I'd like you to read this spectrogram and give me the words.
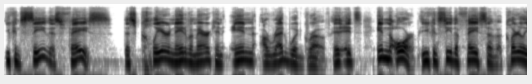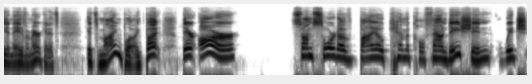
you can see this face this clear Native American in a redwood grove. It, it's in the orb. You can see the face of a, clearly a Native American. It's it's mind blowing. But there are some sort of biochemical foundation which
